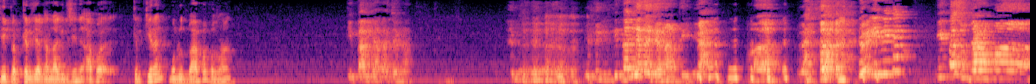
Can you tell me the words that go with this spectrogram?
diperkerjakan lagi di sini apa kira-kira menurut Bapak bagaimana? kita lihat aja nanti. kita lihat aja nanti ya. Ini kan kita sudah me-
